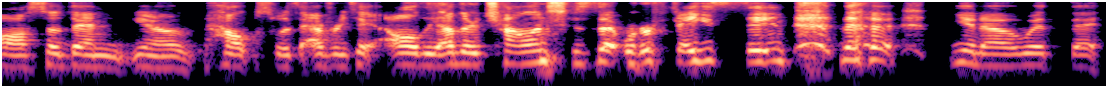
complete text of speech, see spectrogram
also then you know helps with everything all the other challenges that we're facing the you know with the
